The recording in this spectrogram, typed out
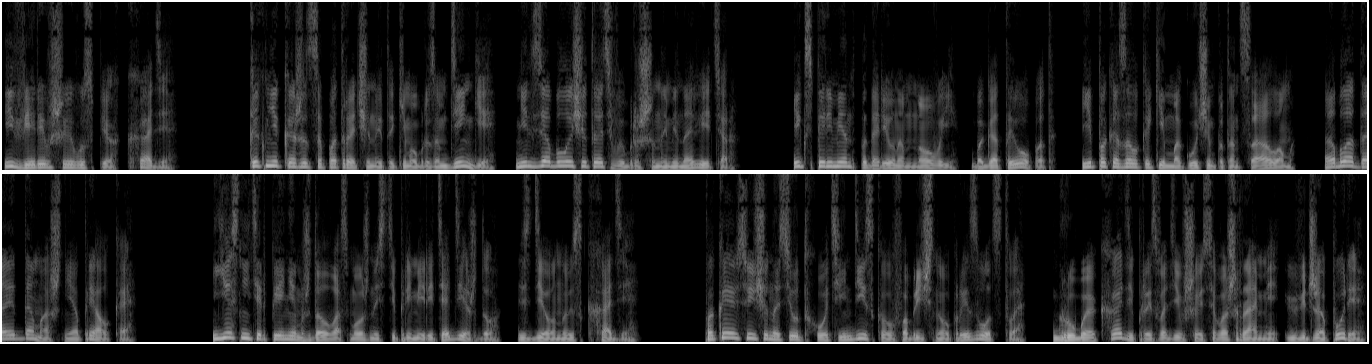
и верившие в успех Кхади. Как мне кажется, потраченные таким образом деньги нельзя было считать выброшенными на ветер. Эксперимент подарил нам новый, богатый опыт и показал, каким могучим потенциалом обладает домашняя прялка. Я с нетерпением ждал возможности примерить одежду, сделанную из кхади. Пока я все еще носил тхоти индийского фабричного производства, грубая кхади, производившаяся в ашраме в Виджапуре,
